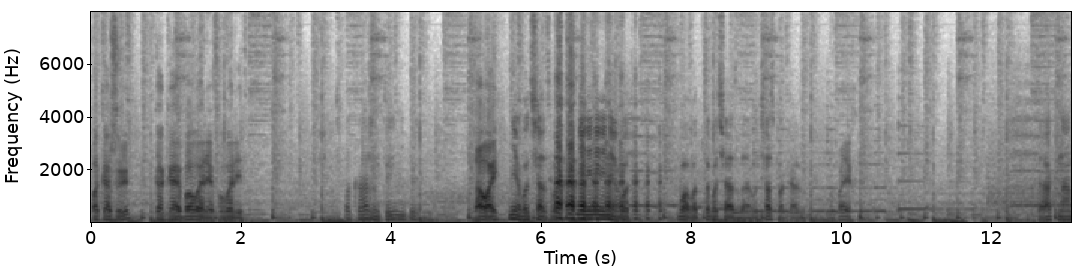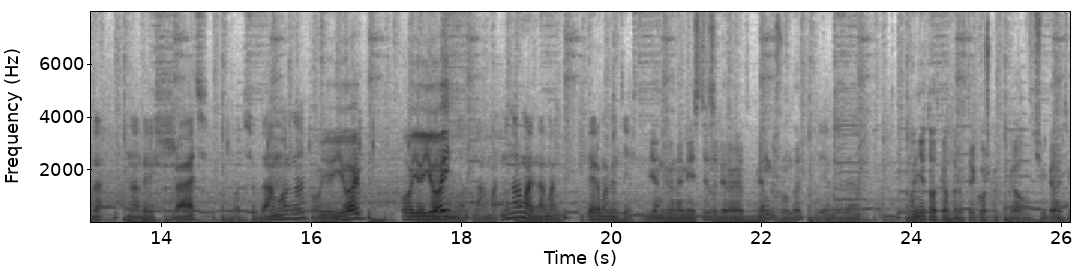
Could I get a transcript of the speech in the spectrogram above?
Покажи, какая Бавария фаворит. Покажем, ты не... Давай. Не, вот сейчас, вот, не-не-не, вот, вот, вот, вот сейчас, да, вот сейчас покажем. Ну, поехали. Так, надо, надо решать. Вот сюда можно. Ой-ой-ой. Ой-ой-ой. Нет, нормально. Ну, нормально, нормально. Первый момент есть. Венгры на месте забирают. Венгр же он, да? Венгр, да. Но не тот, который в три кошках играл в чемпионате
